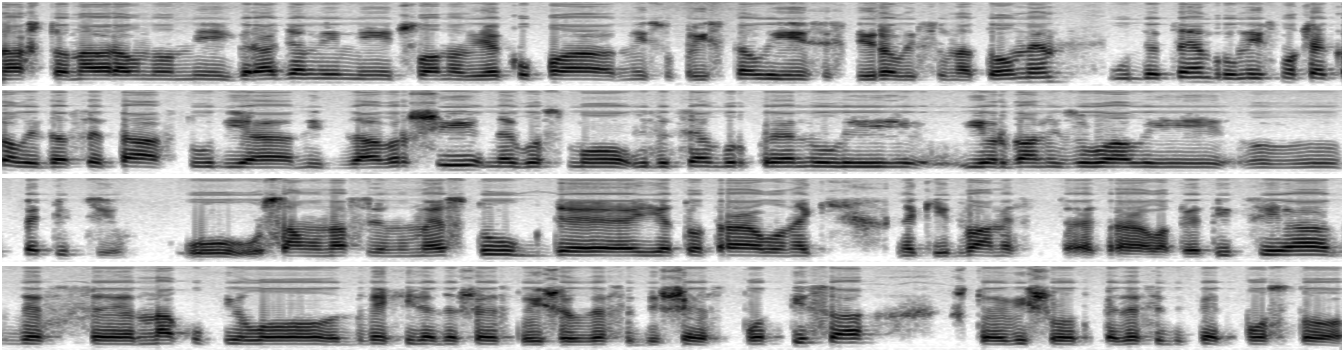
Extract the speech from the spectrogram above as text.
na što naravno ni građani ni članovi Ekopa nisu pristali i insistirali su na tome. U decembru nismo čekali da se ta studija nit završi, nego smo u decembru krenuli i organizovali uh, peticiju u, u samom naseljenom mestu gdje je to trajalo nekih, nekih dva mjeseca je trajala peticija gdje se nakupilo 2666 potpisa što je više od 55%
